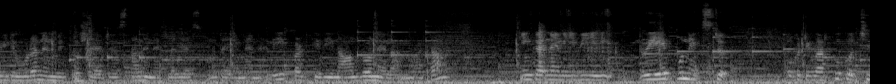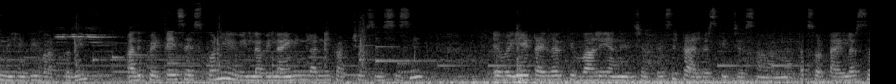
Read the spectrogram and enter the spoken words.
వీడియో కూడా నేను మీతో షేర్ చేస్తాను. నేను ఎట్లా చేసుకుంటా ఏమనేది ఇప్పటికి ఇది నాలుగో నెల అనమాట ఇంకా నేను ఇది రేపు నెక్స్ట్ ఒకటి వర్క్కి వచ్చింది హెవీ వర్క్ది అది పెట్టేసేసుకొని వీళ్ళవి లైనింగ్లన్నీ కట్ చేసేసేసి ఏ టైలర్కి ఇవ్వాలి అనేది చెప్పేసి టైలర్స్కి ఇచ్చేస్తాను అనమాట సో టైలర్స్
